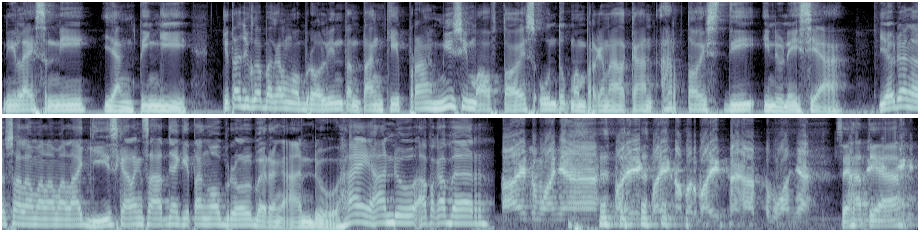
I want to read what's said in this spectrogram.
nilai seni yang tinggi. Kita juga bakal ngobrolin tentang kiprah Museum of Toys untuk memperkenalkan art toys di Indonesia. Ya udah nggak usah lama-lama lagi. Sekarang saatnya kita ngobrol bareng Ando. Hai Ando, apa kabar? Hai semuanya, baik baik kabar baik sehat semuanya. Sehat ya.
